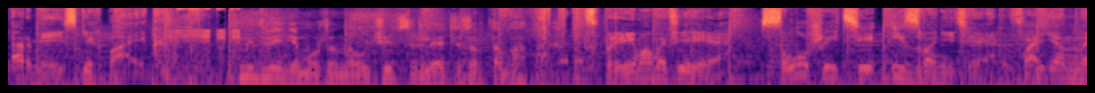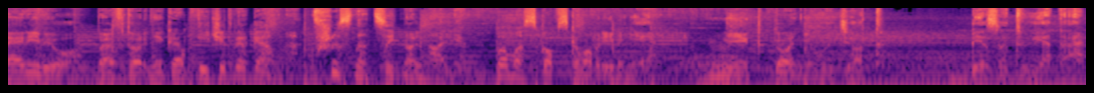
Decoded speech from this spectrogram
армейских байк. Медведя можно научить стрелять из автомата. В прямом эфире. Слушайте и звоните. Военное ревю. По вторникам и четвергам в 16.00. По московскому времени. Никто не уйдет без ответа.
